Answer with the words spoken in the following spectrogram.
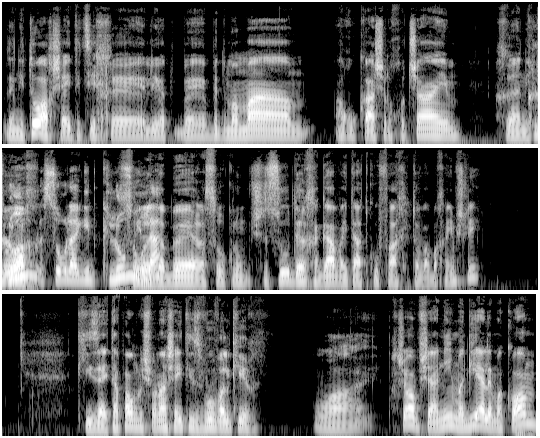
זה ניתוח שהייתי צריך אה, להיות בדממה ארוכה של חודשיים, אחרי הניתוח. כלום? אסור להגיד כלום אסור מילה? לדבר, אסור כלום. שזו, דרך אגב, הייתה התקופה הכי טובה בחיים שלי, כי זו הייתה פעם ראשונה שהייתי זבוב על קיר. וואי. תחשוב, שאני מגיע למקום,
